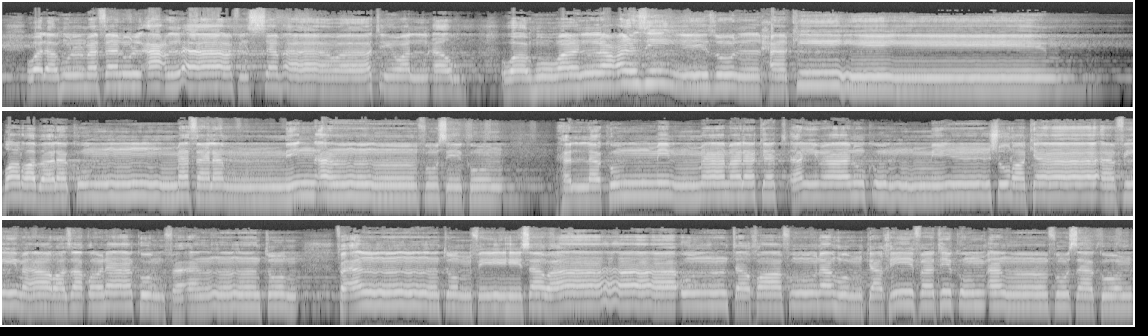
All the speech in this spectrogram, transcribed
وله المثل الأعلى في السماوات والأرض وهو العزيز الحكيم. ضرب لكم مثلا من أنفسكم هل لكم مما ملكت أيمانكم من شركاء فيما رزقناكم فأنتم فأنتم فيه سواء تخافونهم كخيفتكم أنفسكم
